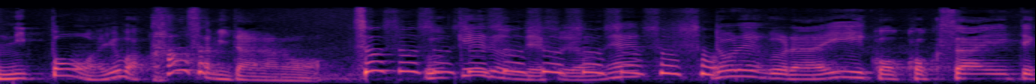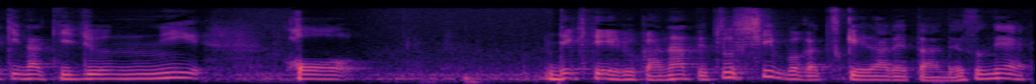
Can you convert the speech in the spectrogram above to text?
日本は要は監査みたいなのを受けるんですよねどれぐらいこう国際的な基準にこうできているかなって通信簿がつけられたんですね、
